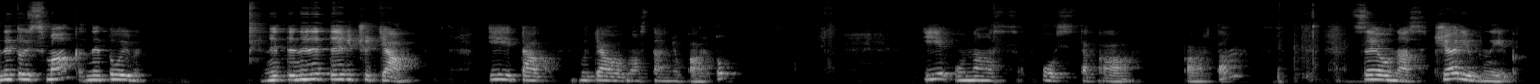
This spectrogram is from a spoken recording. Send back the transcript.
не той смак, не, той, не, не, не те відчуття. І так, витягуємо останню карту. І у нас ось така карта. Це у нас чарівник,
